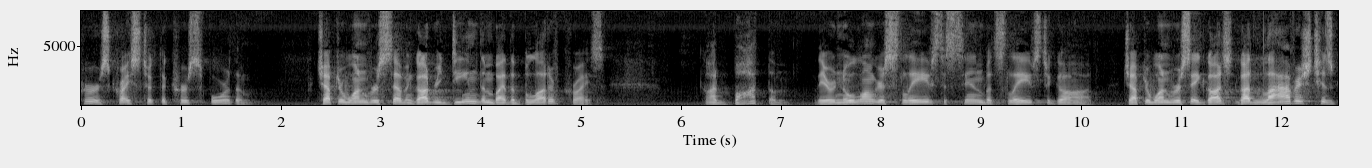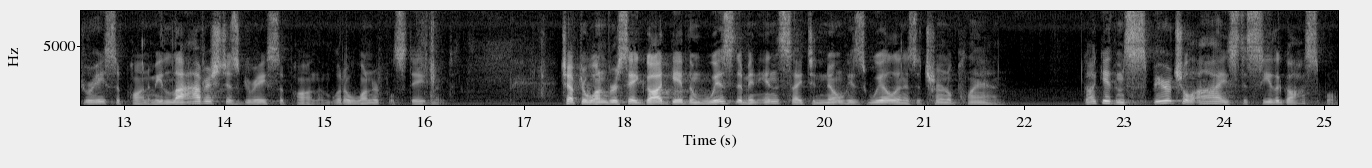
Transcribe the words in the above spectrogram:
curse. Christ took the curse for them. Chapter 1, verse 7 God redeemed them by the blood of Christ. God bought them. They are no longer slaves to sin, but slaves to God. Chapter 1, verse 8 God, God lavished his grace upon them. He lavished his grace upon them. What a wonderful statement. Chapter 1, verse 8 God gave them wisdom and insight to know his will and his eternal plan. God gave them spiritual eyes to see the gospel.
